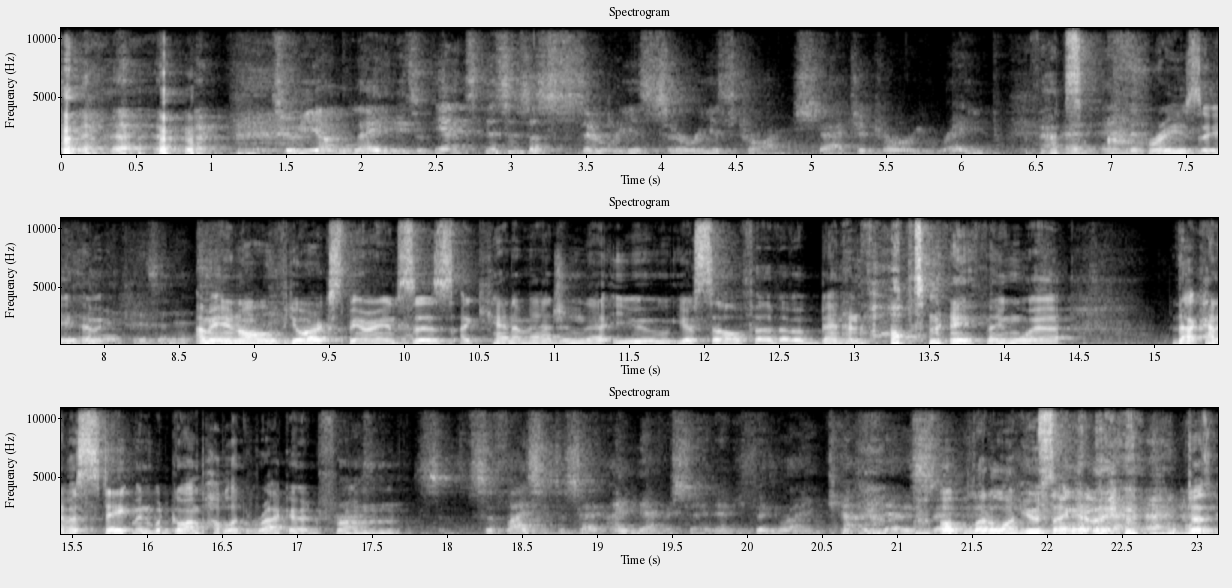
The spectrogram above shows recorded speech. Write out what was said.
Two, young ladies. Yeah, it's, this is a serious, serious crime, statutory rape. That's And- and crazy. Isn't I mean- it? Isn't it? I mean, in all of your experiences, I can't imagine that you yourself have ever been involved in anything where that kind of a statement would go on public record from. Suffice it to say, I never said anything like I never said. Oh, let alone you saying it. Just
